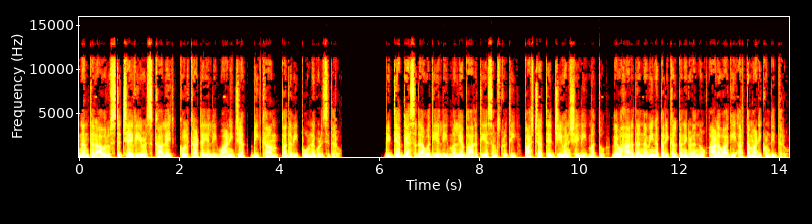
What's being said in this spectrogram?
ನಂತರ ಅವರು ಸ್ಟಚೈವಿಯರ್ಸ್ ಕಾಲೇಜ್ ಕೋಲ್ಕಾಟೆಯಲ್ಲಿ ವಾಣಿಜ್ಯ, ಬಿಕಾಂ ಪದವಿ ಪೂರ್ಣಗೊಳಿಸಿದರು. ವಿದ್ಯಾಭ್ಯಾಸದ ಅವಧಿಯಲ್ಲಿ ಮಲ್ಯ ಭಾರತೀಯ ಸಂಸ್ಕೃತಿ, ಪಾಶ್ಚಾತ್ಯ ಜೀವನಶೈಲಿ ಮತ್ತು ವ್ಯವಹಾರದ ನವೀನ ಪರಿಕಲ್ಪನೆಗಳನ್ನು ಆಳವಾಗಿ ಅರ್ಥಮಾಡಿಕೊಂಡಿದ್ದರು.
